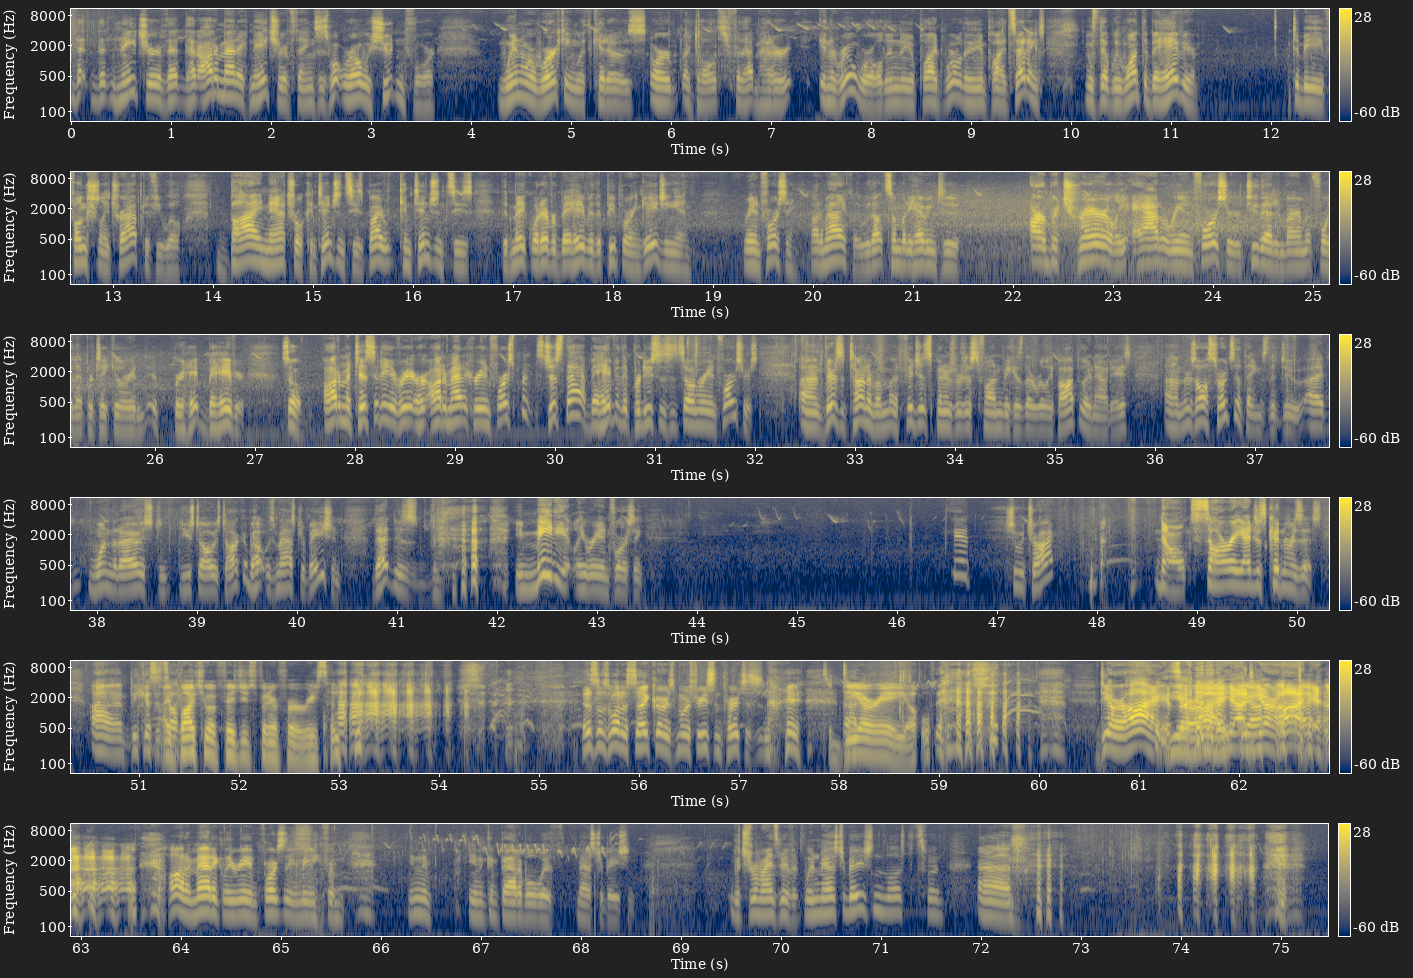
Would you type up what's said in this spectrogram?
that, that nature of that, that automatic nature of things is what we're always shooting for when we're working with kiddos or adults for that matter in the real world in the applied world in the applied settings is that we want the behavior to be functionally trapped if you will by natural contingencies by contingencies that make whatever behavior that people are engaging in reinforcing automatically without somebody having to arbitrarily add a reinforcer to that environment for that particular behavior. So automaticity re- or automatic reinforcement, it's just that behavior that produces its own reinforcers. Uh, there's a ton of them. Uh, fidget spinners were just fun because they're really popular nowadays. Um, there's all sorts of things that do. Uh, one that I always, used to always talk about was masturbation. That is immediately reinforcing. Yeah, should we try? No, sorry, I just couldn't resist uh, because it's I bought you a fidget spinner for a reason. This was one of Sycar's most recent purchases. It's a DRA, yo. DRI. It's- DRI, yeah, yeah. DRI. Automatically reinforcing me from in, incompatible with masturbation. Which reminds me of it. When masturbation lost its fun. Um,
